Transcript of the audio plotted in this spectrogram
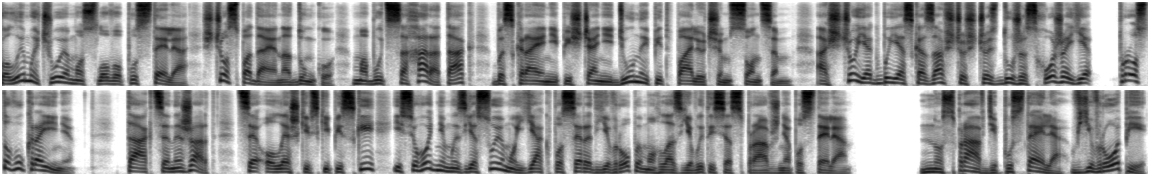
Коли ми чуємо слово пустеля, що спадає на думку? Мабуть, Сахара так, безкрайні піщані дюни під палючим сонцем. А що, якби я сказав, що щось дуже схоже є просто в Україні? Так, це не жарт, це Олешківські піски, і сьогодні ми з'ясуємо, як посеред Європи могла з'явитися справжня пустеля. Ну справді, пустеля в Європі.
